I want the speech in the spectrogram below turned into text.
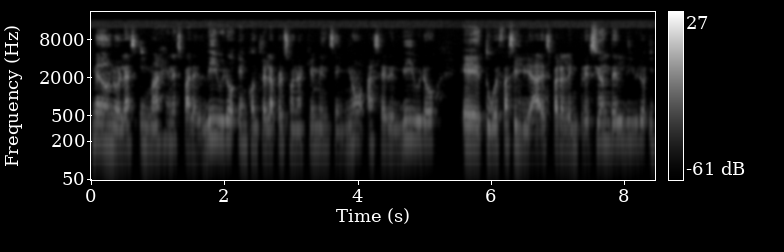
me donó las imágenes para el libro, encontré la persona que me enseñó a hacer el libro, eh, tuve facilidades para la impresión del libro y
